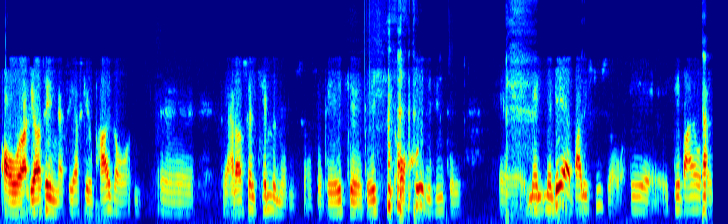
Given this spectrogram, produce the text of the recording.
og, og det er også en, altså jeg skal jo prædike over den. Øh, så jeg har da også selv kæmpet med den, så, så det er ikke, det er ikke overhovedet lige til. Øh, men, men det er bare lige slusset over. Det, det var jo, ja. at,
